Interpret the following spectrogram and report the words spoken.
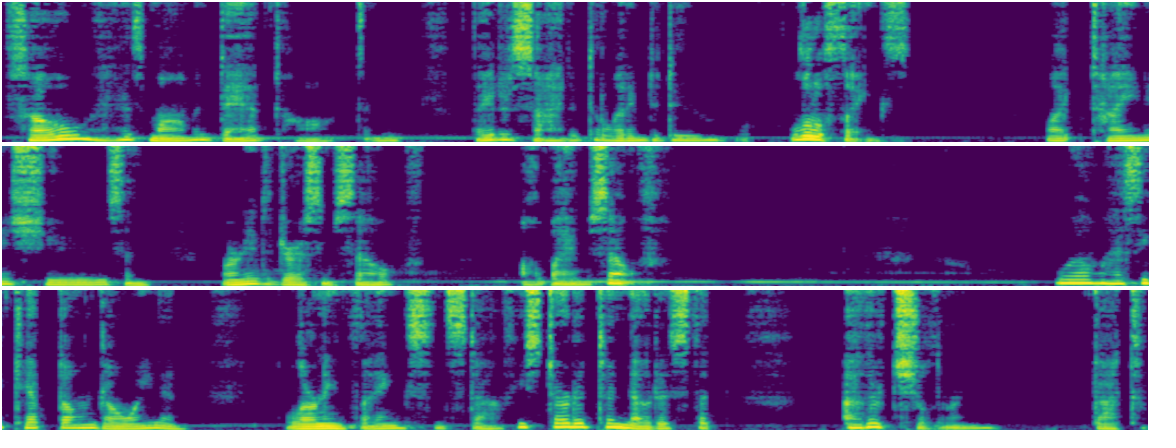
So his mom and dad talked and they decided to let him to do little things like tying his shoes and learning to dress himself all by himself. Well, as he kept on going and learning things and stuff, he started to notice that other children got to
